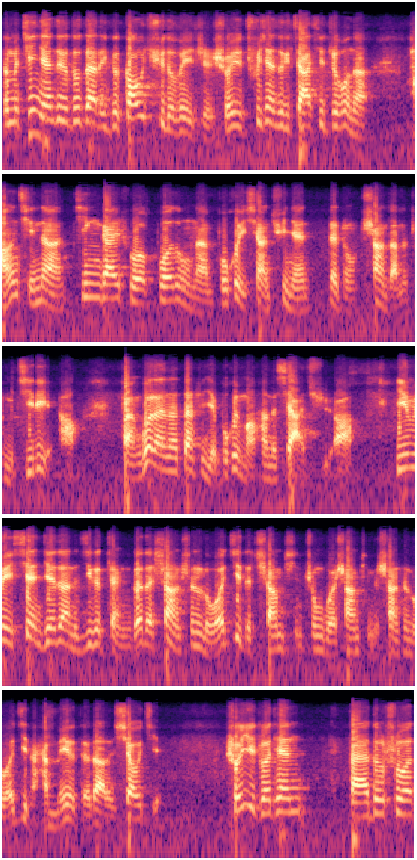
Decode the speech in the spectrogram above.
那么今年这个都在了一个高区的位置，所以出现这个加息之后呢，行情呢应该说波动呢不会像去年那种上涨的这么激烈啊。反过来呢，但是也不会马上的下去啊，因为现阶段的一个整个的上升逻辑的商品，中国商品的上升逻辑呢还没有得到的消解，所以昨天大家都说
